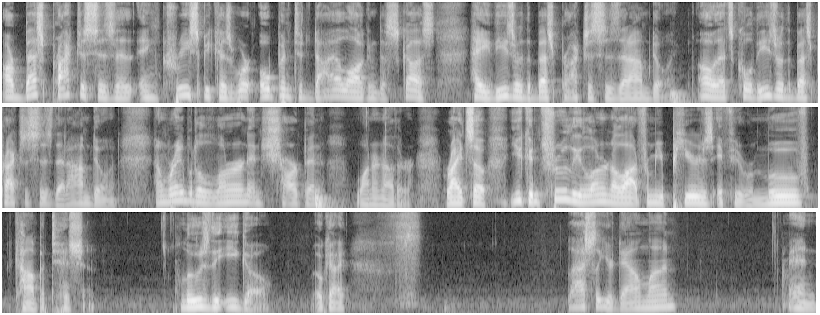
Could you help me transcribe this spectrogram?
Our best practices increase because we're open to dialogue and discuss. Hey, these are the best practices that I'm doing. Oh, that's cool. These are the best practices that I'm doing. And we're able to learn and sharpen one another, right? So you can truly learn a lot from your peers if you remove competition, lose the ego, okay? Lastly, your downline. Man,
